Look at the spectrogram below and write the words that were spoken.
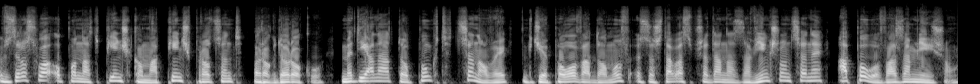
wzrosła o ponad 5,5% rok do roku. Mediana to punkt cenowy, gdzie połowa domów została sprzedana za większą cenę, a połowa za mniejszą.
